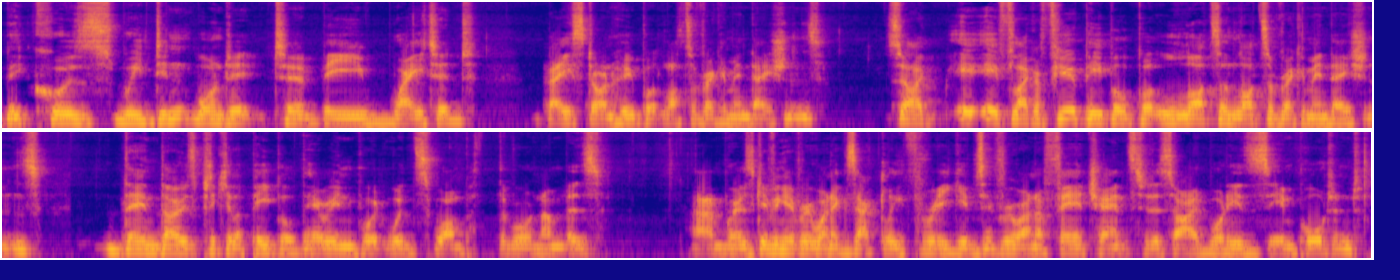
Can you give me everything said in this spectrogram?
because we didn't want it to be weighted based on who put lots of recommendations. So, like, if like a few people put lots and lots of recommendations, then those particular people, their input would swamp the raw numbers. Um, whereas giving everyone exactly three gives everyone a fair chance to decide what is important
